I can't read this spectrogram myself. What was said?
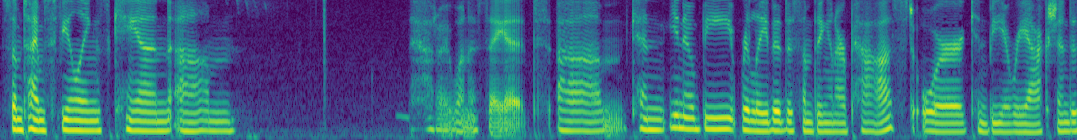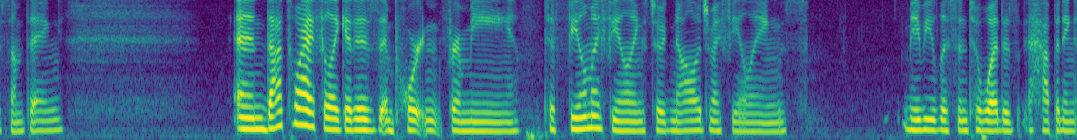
sometimes feelings can um, how do I want to say it? Um, can, you know, be related to something in our past or can be a reaction to something. And that's why I feel like it is important for me to feel my feelings, to acknowledge my feelings, maybe listen to what is happening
